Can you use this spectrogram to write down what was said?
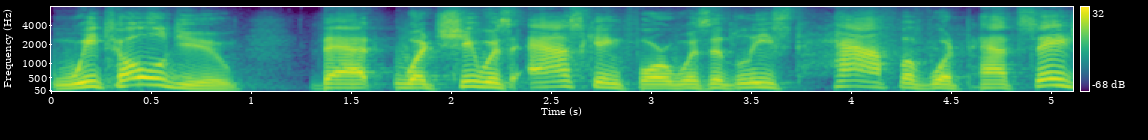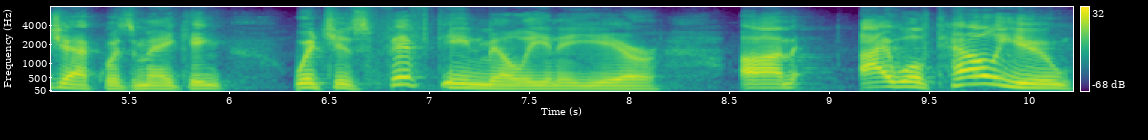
we told you that what she was asking for was at least half of what Pat Sajak was making, which is 15 million a year. Um, I will tell you,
